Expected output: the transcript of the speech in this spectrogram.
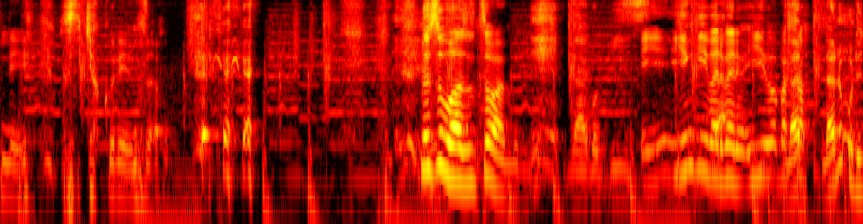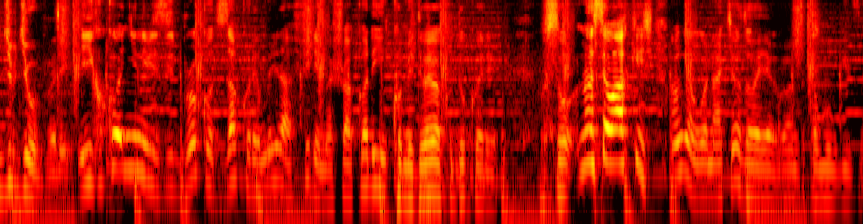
Ni gusa icyo kurenzaho. nuzi uwaza unsobanurira ntabwo bizi iyi iyi ngiyi bari bari iyi bashaka nta n'umuntu ujya ubyumva iyi kuko nyine izi brokoti zakorewe muri iriya filime ashobora kuba ari komedi bari kudukorera. Gusa nose wakishe. Bambwira ngo nta kibazo wayabanza ukamubwiza.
